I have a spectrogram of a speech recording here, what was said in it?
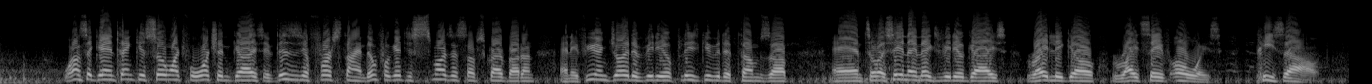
Once again, thank you so much for watching, guys. If this is your first time, don't forget to smash the subscribe button. And if you enjoyed the video, please give it a thumbs up. And until I see you in the next video, guys, ride legal, ride safe always. Peace out.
